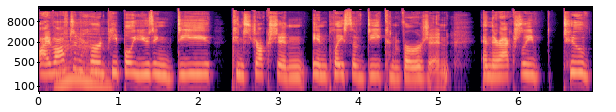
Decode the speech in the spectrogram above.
I've often heard Mm. people using deconstruction in place of deconversion, and they're actually two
